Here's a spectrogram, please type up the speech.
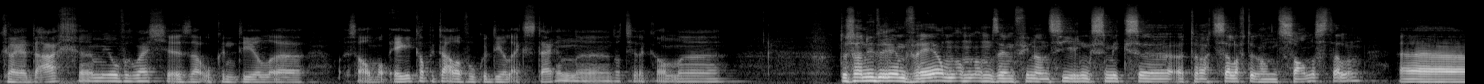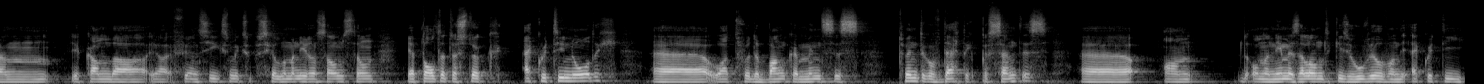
ga je daar mee overweg? Is dat ook een deel, is allemaal eigenkapitaal of ook een deel extern dat je dat kan... Dus aan iedereen vrij om, om, om zijn financieringsmix uh, uiteraard zelf te gaan samenstellen. Uh, je kan dat ja, financieringsmix op verschillende manieren samenstellen. Je hebt altijd een stuk equity nodig, wat voor de banken minstens 20 of 30 procent is aan de ondernemer zelf om te kiezen hoeveel van die equity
